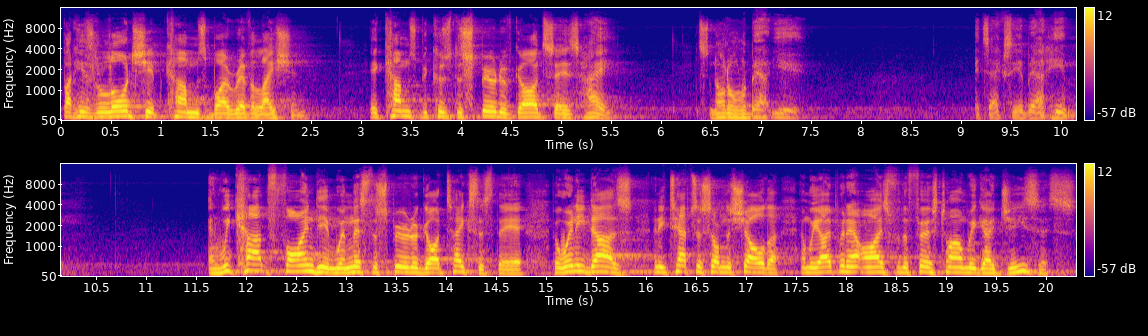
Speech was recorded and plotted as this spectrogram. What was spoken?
but His Lordship comes by revelation. It comes because the Spirit of God says, hey, it's not all about you, it's actually about Him. And we can't find him unless the Spirit of God takes us there. But when he does, and he taps us on the shoulder, and we open our eyes for the first time, we go, Jesus,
